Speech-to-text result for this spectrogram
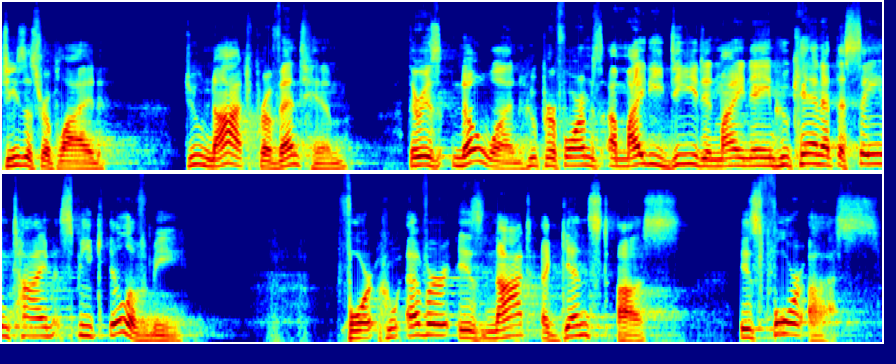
Jesus replied, Do not prevent him. There is no one who performs a mighty deed in my name who can at the same time speak ill of me. For whoever is not against us is for us.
